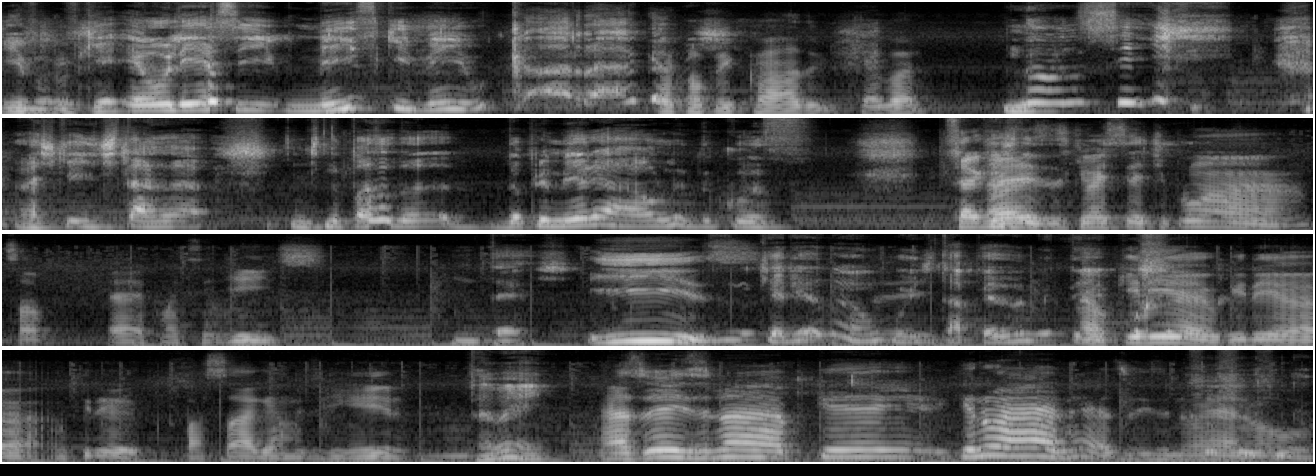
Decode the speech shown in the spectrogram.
Ivo, porque eu olhei assim, mês que vem, eu, caraca, Tá complicado, bicho. E agora? não, não sei. Acho que a gente tá na. A gente não passou da, da primeira aula do curso. Será que a É, gente isso aqui vai ser tipo uma. Só. É, como é que se diz? Um teste? Isso! Não queria não, pô, a gente tá perdendo muito tempo. Não, eu queria, eu queria. Eu queria passar, ganhar muito dinheiro. Também. Às vezes não é porque. que não é, né? Às vezes não é, não,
